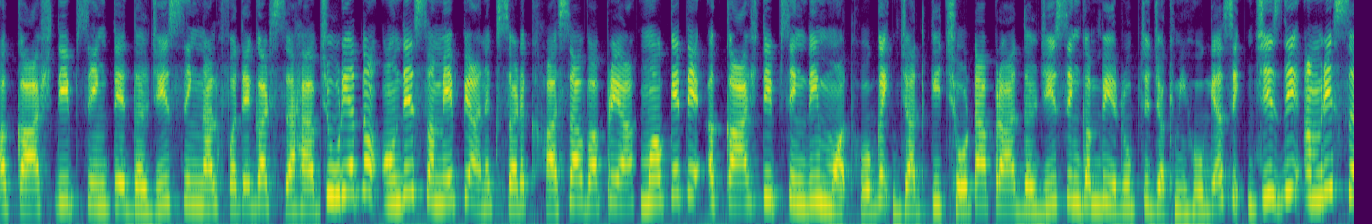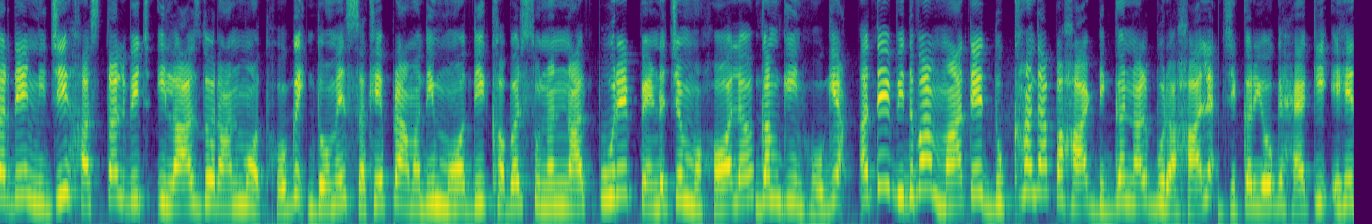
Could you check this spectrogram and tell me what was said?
ਆਕਾਸ਼ਦੀਪ ਸਿੰਘ ਤੇ ਦਲਜੀਤ ਸਿੰਘ ਨਾਲ ਫਤਿਹਗੜ੍ਹ ਸਾਹਿਬ ਚੂੜੀਆਂ ਤੋਂ ਆਉਂਦੇ ਸਮੇਂ ਭਿਆਨਕ ਸੜਕ ਹਾਦਸਾ ਵਾਪਰਿਆ। ਮੌਕੇ ਤੇ ਆਕਾਸ਼ਦੀਪ ਸਿੰਘ ਦੀ ਮੌਤ ਹੋ ਗਈ। ਜਦਕਿ ਛੋਟਾ ਭਰਾ ਦਲਜੀਤ ਸਿੰਘ ਗੰਭੀਰ ਰੂਪ 'ਚ ਜ਼ਖਮੀ ਹੋ ਗਿਆ ਸੀ ਜਿਸ ਦੀ ਅੰਮ੍ਰਿਤਸਰ ਦੇ ਨਿੱਜੀ ਹਸਪਤਾਲ ਵਿੱਚ ਇਲਾਜ ਦੌਰਾਨ ਮੌਤ ਹੋ ਗਈ। ਦੋਵੇਂ ਸਖੇ ਭਰਾਵਾਂ ਦੀ ਮੌਤ ਦੀ ਖਬਰ ਸੁਣਨ ਨਾਲ ਪੂਰੇ ਪਿੰਡ 'ਚ ਮਾਹੌਲ ਗਮਗੀਨ ਹੋ ਗਿਆ ਅਤੇ ਵਿਧਵਾ ਮਾਂ ਤੇ ਦੁੱਖਾਂ ਦਾ ਪਹਾੜ ਡਿੱਗਣ ਨਾਲ ਬੁਰਾ ਹਾਲ ਹੈ। ਜ਼ਿਕਰਯੋਗ ਹੈ ਕਿ ਇਹ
